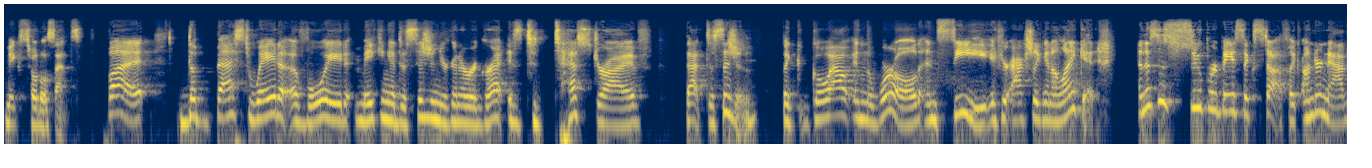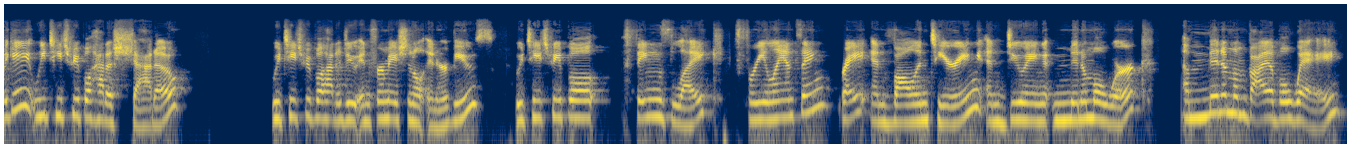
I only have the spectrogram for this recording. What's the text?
Makes total sense. But the best way to avoid making a decision you're going to regret is to test drive that decision. Like go out in the world and see if you're actually going to like it. And this is super basic stuff. Like under Navigate, we teach people how to shadow. We teach people how to do informational interviews. We teach people things like freelancing, right? And volunteering and doing minimal work, a minimum viable way,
